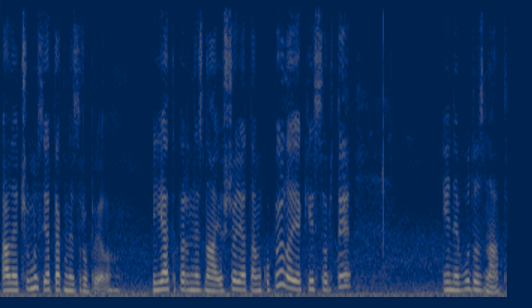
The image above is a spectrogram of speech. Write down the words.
але чомусь я так не зробила. І я тепер не знаю, що я там купила, які сорти, і не буду знати.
